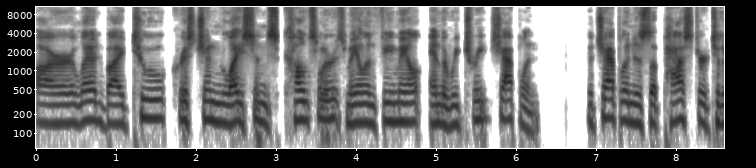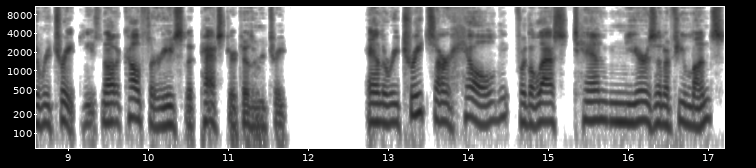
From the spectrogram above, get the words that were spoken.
are led by two Christian licensed counselors, male and female, and the retreat chaplain. The chaplain is the pastor to the retreat. He's not a counselor, he's the pastor to the retreat. And the retreats are held for the last 10 years and a few months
